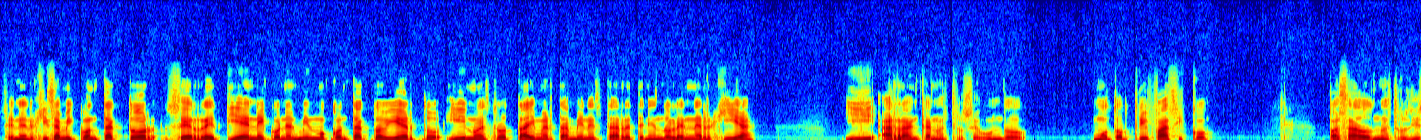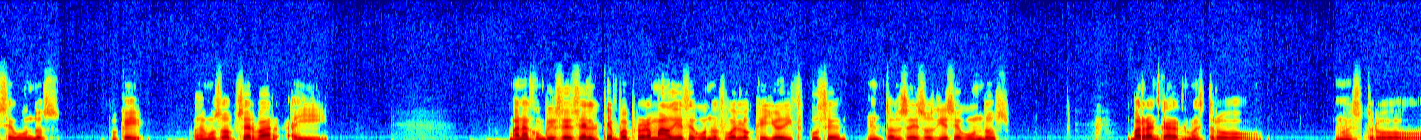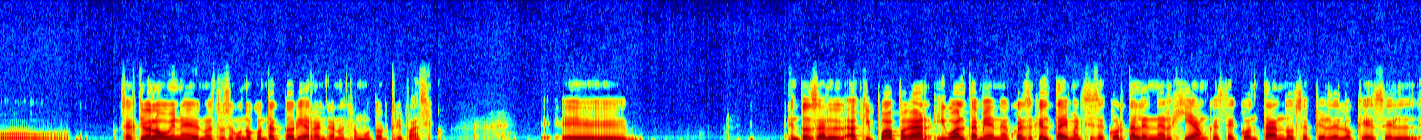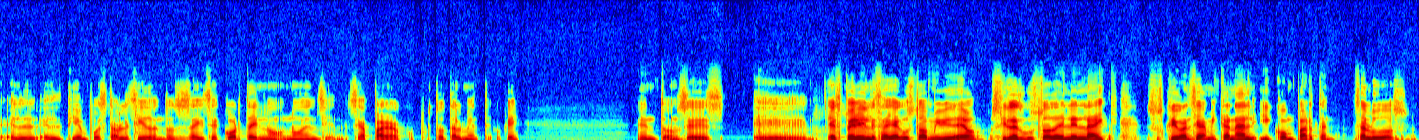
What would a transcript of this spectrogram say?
se energiza mi contactor, se retiene con el mismo contacto abierto y nuestro timer también está reteniendo la energía y arranca nuestro segundo motor trifásico pasados nuestros 10 segundos. Ok, podemos observar ahí van a cumplirse el tiempo de programado, 10 segundos fue lo que yo dispuse, entonces esos 10 segundos va a arrancar nuestro nuestro se activa la bobina de nuestro segundo contactor y arranca nuestro motor trifásico. Eh, entonces aquí puedo apagar. Igual también, acuérdense que el timer, si se corta la energía, aunque esté contando, se pierde lo que es el, el, tiempo establecido. Entonces ahí se corta y no, no enciende, se apaga totalmente, ¿ok? Entonces, eh, espero y les haya gustado mi video. Si les gustó, denle like, suscríbanse a mi canal y compartan. Saludos.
